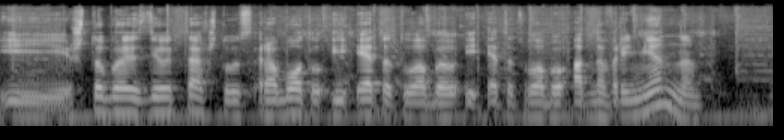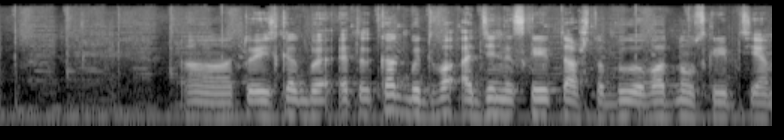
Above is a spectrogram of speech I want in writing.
и чтобы сделать так, чтобы работал и этот лабел, и этот лабел одновременно, то есть, как бы, это как бы два отдельных скрипта, что было в одном скрипте.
